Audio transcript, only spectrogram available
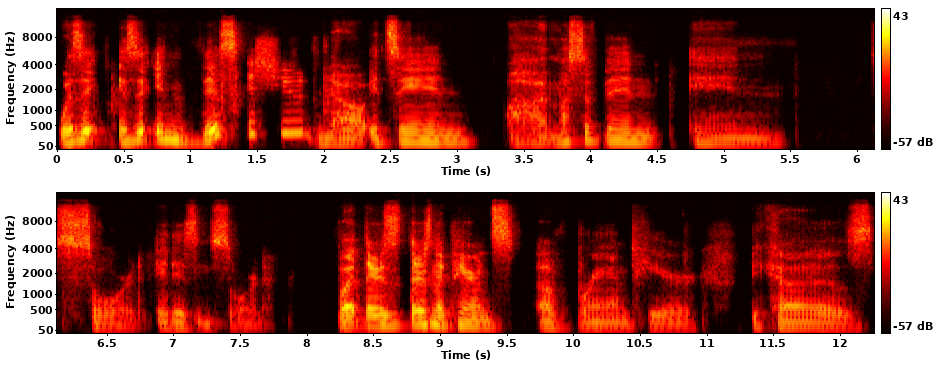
was it. Is it in this issue? No, it's in. Oh, it must have been in Sword. It isn't Sword, but there's there's an appearance of Brand here because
